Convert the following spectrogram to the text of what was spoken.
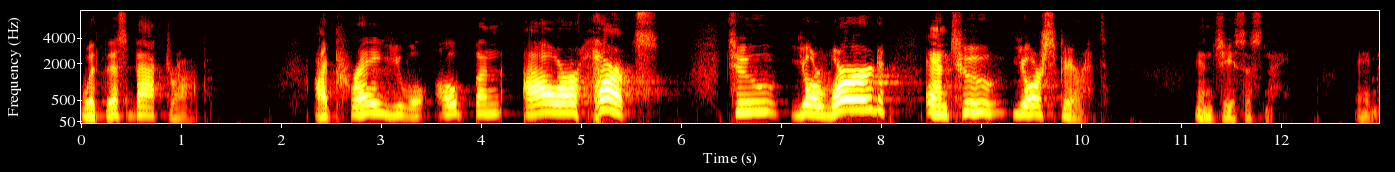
with this backdrop, I pray you will open our hearts to your word and to your spirit. In Jesus' name, amen.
